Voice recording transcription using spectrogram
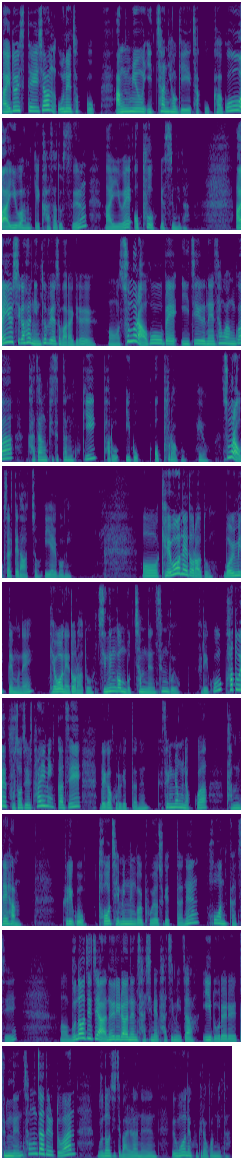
아이돌 스테이션 오늘 첫 곡 악뮤 이찬혁이 작곡하고 아이유와 함께 가사도 쓴 아이유의 어푸였습니다. 아이유 씨가 한 인터뷰에서 말하기를 어, 29의 이지은의 상황과 가장 비슷한 곡이 바로 이 곡 어푸라고 해요. 29살 때 나왔죠. 이 앨범이. 어, 게워내더라도 멀미 때문에 게워내더라도 지는 건 못 참는 승부욕. 그리고 파도에 부서질 타이밍까지 내가 고르겠다는 그 생명력과 담대함. 그리고 더 재밌는 걸 보여주겠다는 호언까지. 어, 무너지지 않으리라는 자신의 다짐이자 이 노래를 듣는 청자들 또한 무너지지 말라는 응원의 곡이라고 합니다.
